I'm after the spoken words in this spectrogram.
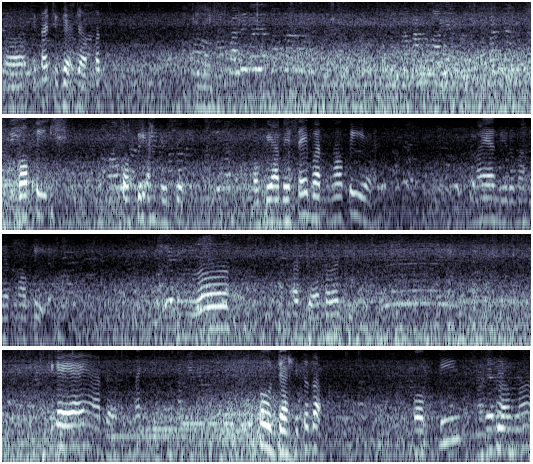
Eh, kita juga dapat. ini kopi kopi ABC kopi ABC buat ngopi ya lumayan di rumah buat ngopi terus ada apa lagi ini kayaknya ada snack oh udah itu tak kopi sama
